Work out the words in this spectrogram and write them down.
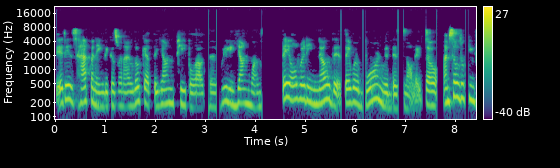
it is happening because when I look at the young people out there, really young ones, they already know this. They were born with this knowledge. So I'm so looking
